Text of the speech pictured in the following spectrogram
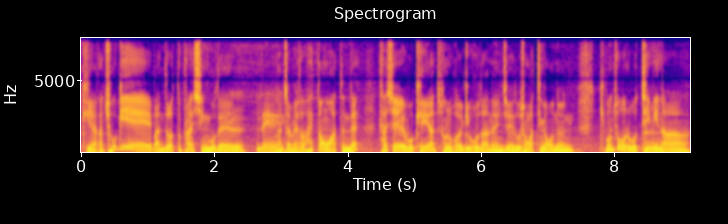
그 약간 초기에 만들었던 pricing 모델 네. 관점에서 했던 것 같은데 사실 뭐 개인한테 돈을 벌기보다는 이제 Notion 같은 경우는 기본적으로 뭐 팀이나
